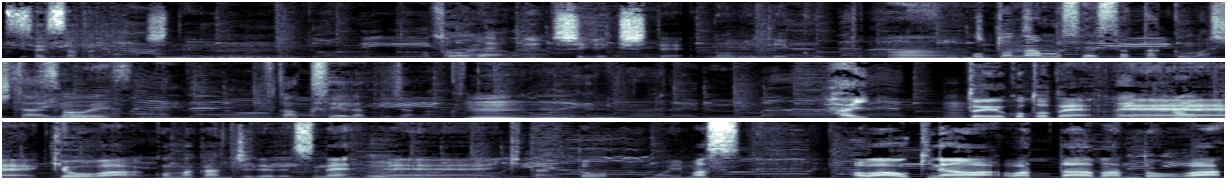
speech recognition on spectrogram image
切磋琢磨して。うんお互いにそうだね刺激して伸びていくっていうのがいいん大人も切磋琢磨したいよそうですね。うん学生だけじゃなくて。うんうんうん。はい。うん。ということで、えー今日はこんな感じでですね、うん。えーいきたいと思います「アワー沖縄ワッターバンド」は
